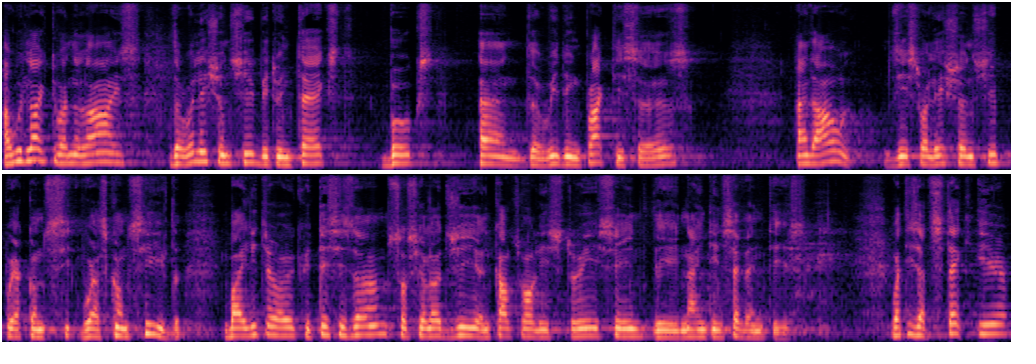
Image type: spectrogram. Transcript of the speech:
I would like to analyze the relationship between text, books, and the reading practices, and how this relationship was conceived by literary criticism, sociology, and cultural history since the 1970s. What is at stake here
